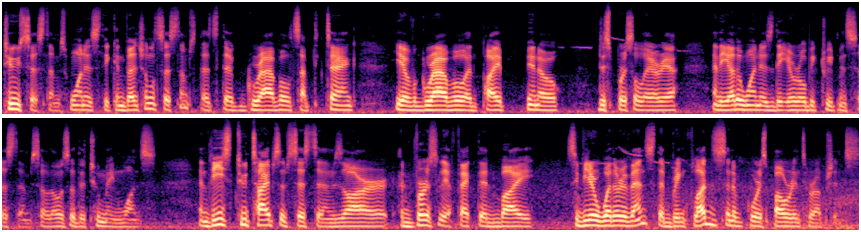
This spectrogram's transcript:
two systems. One is the conventional systems, that's the gravel septic tank. You have a gravel and pipe, you know, dispersal area. And the other one is the aerobic treatment system. So those are the two main ones. And these two types of systems are adversely affected by severe weather events that bring floods and of course power interruptions.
